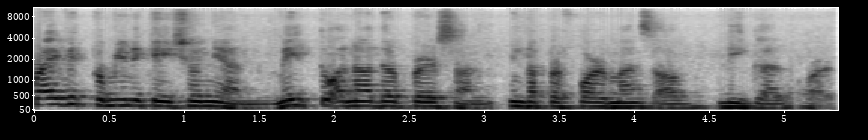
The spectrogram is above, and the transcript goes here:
private communication yan made to another person in the performance of legal or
